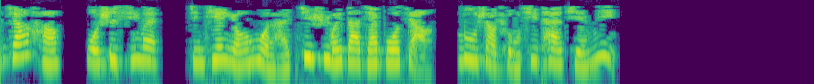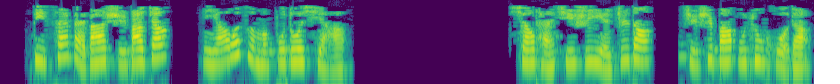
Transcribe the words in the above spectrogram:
大家好，我是西妹，今天由我来继续为大家播讲《路上宠妻太甜蜜》第三百八十八章。你要我怎么不多想？萧谭其实也知道，只是包不住火的。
